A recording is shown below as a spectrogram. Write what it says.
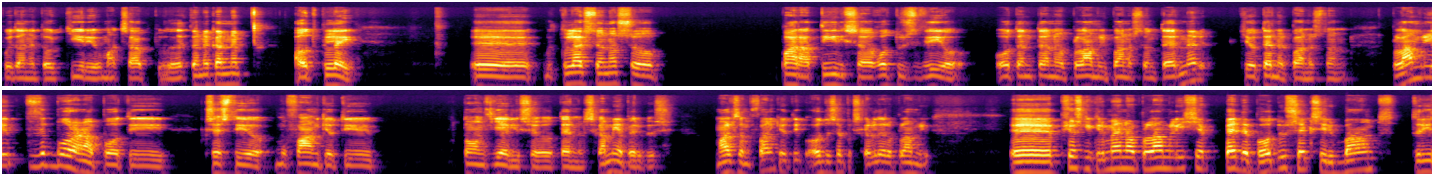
που ήταν το κύριο match-up του, δηλαδή τον έκανε outplay. Ε, τουλάχιστον όσο παρατήρησα εγώ τους δύο όταν ήταν ο Plumlee πάνω στον Turner και ο Turner πάνω στον Plumlee, δεν μπορώ να πω ότι ξέρεις τι, μου φάνηκε ότι τον διέλυσε ο Turner σε καμία περίπτωση. Μάλιστα μου φάνηκε ότι όντως έπαιξε καλύτερο ο Plumlee. Ε, πιο συγκεκριμένα ο Plumlee είχε 5 πόντους, 6 rebound, 3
